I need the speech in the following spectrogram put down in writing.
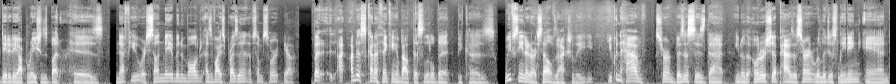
day to day operations, but his nephew or son may have been involved as vice president of some sort. Yeah. But I, I'm just kind of thinking about this a little bit because we've seen it ourselves. Actually, you, you can have certain businesses that you know the ownership has a certain religious leaning and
